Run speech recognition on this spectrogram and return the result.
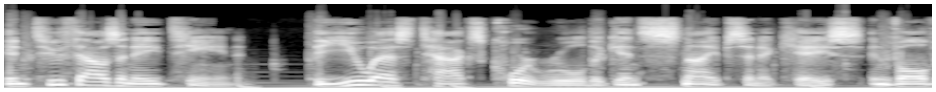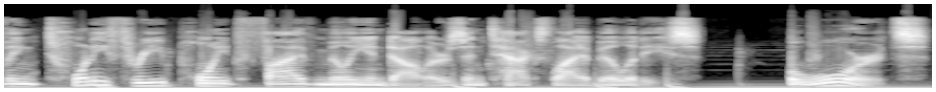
In 2018, the U.S. tax court ruled against Snipes in a case involving $23.5 million in tax liabilities. Awards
